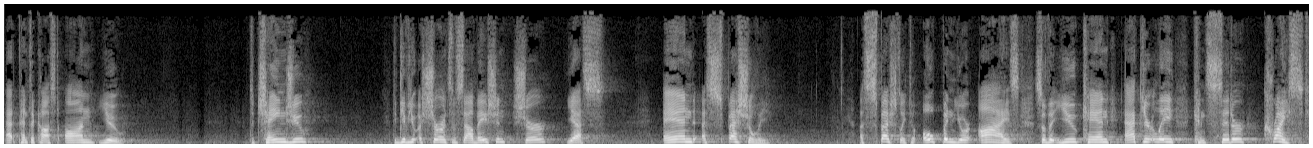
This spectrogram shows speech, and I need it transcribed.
at Pentecost on you to change you, to give you assurance of salvation? Sure, yes. And especially especially to open your eyes so that you can accurately consider Christ,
